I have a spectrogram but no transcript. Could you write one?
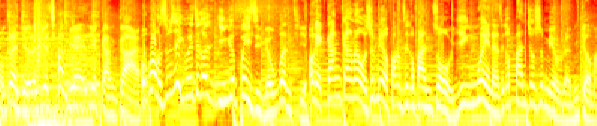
我个人觉得越唱越越尴尬，我不知道我是不是因为这个音乐背景的问题。OK，刚刚呢我是没有放这个伴奏，因为呢这个伴奏是没有人格嘛。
